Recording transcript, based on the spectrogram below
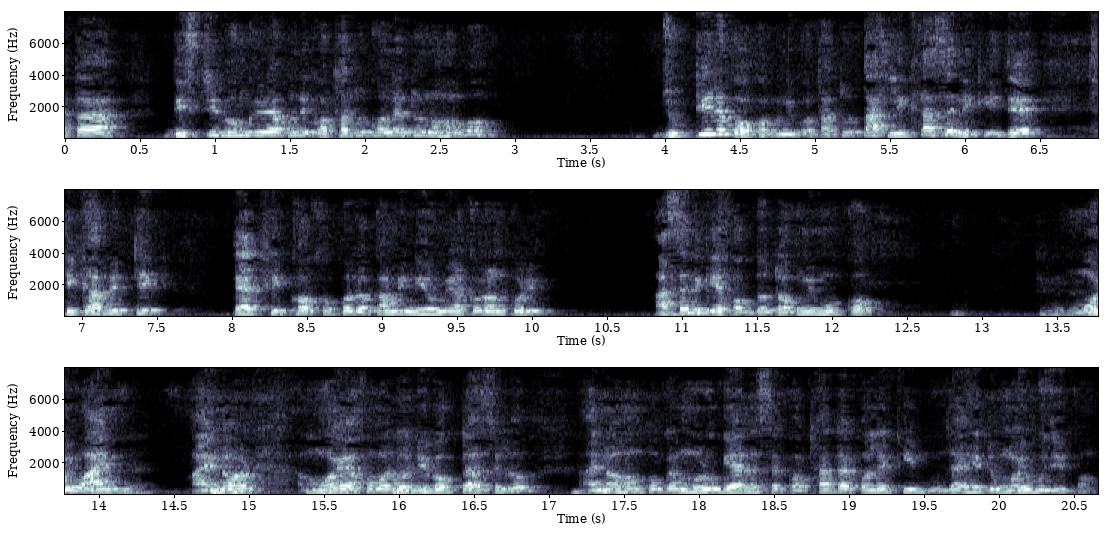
এটা দৃষ্টিভংগীৰে আপুনি কথাটো ক'লেতো নহ'ব। যুক্তিৰে কওক আপুনি কথাটো। তাত লিখা আছে নেকি যে ঠিকাভিত্তিক টেট শিক্ষকসকলক আমি নিয়মীয়াকৰণ কৰিম? আছে নেকি শব্দটো? আপুনি মোক কওক। ময়ো আইন আইনৰ মই এসময়ত অধিবক্তা আছিলোঁ। আইনৰ সম্পৰ্কে মোৰো জ্ঞান আছে কথা এটা ক'লে কি বুজায় সেইটো ময়ো বুজি পাওঁ।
